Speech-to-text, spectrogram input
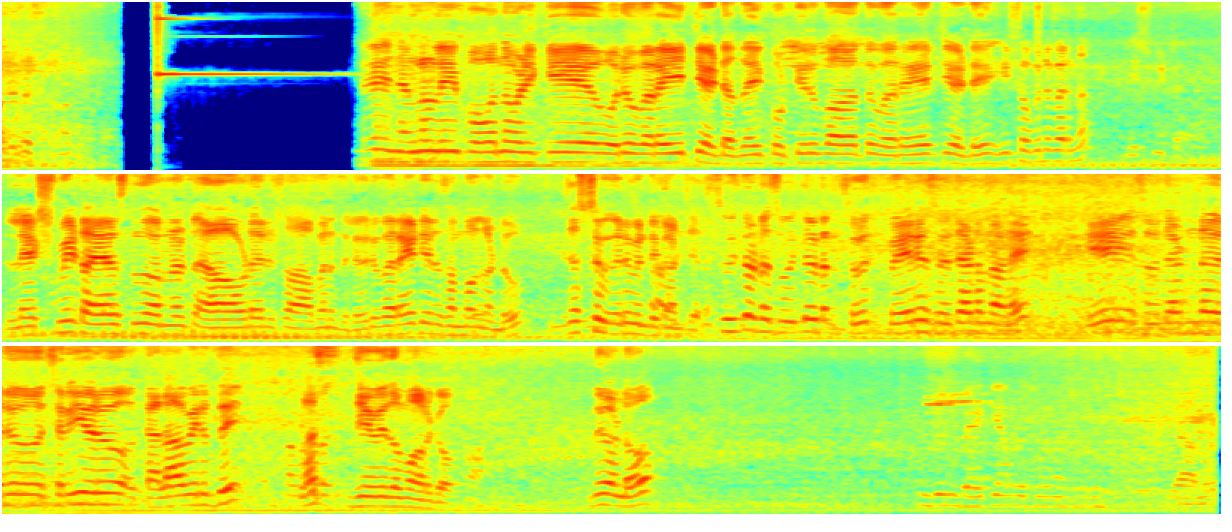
all the best ഞങ്ങൾ ഈ പോകുന്ന വഴിക്ക് ഒരു വെറൈറ്റി ആയിട്ട് അതായത് കൊട്ടിയൂർ ഭാഗത്ത് വെറൈറ്റി ആയിട്ട് ഈ ഷോപ്പിന്റെ വരുന്ന ലക്ഷ്മി ടയേഴ്സ് എന്ന് പറഞ്ഞിട്ട് അവിടെ ഒരു സ്ഥാപനത്തിൽ ഒരു വെറൈറ്റി ഒരു സംഭവം കണ്ടു. ജസ്റ്റ് ഒരു മിനിറ്റ് കാണിച്ചു തരാം. സുഹിത്തോട്ടെ സുഹൃത്ത് പേര് സുഹിതേട്ടൻ എന്നാണ്. ഈ സുഹിതേട്ടന്റെ ഒരു ചെറിയൊരു കലാവിരുദ്ധി പ്ലസ് ജീവിതമാർഗം. ഇത് കണ്ടോ? ക്യാമറ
